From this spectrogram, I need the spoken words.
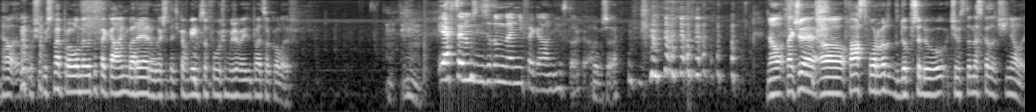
Hele, už, už jsme prolomili tu fekální bariéru, takže teďka v Gamesoftu už může být úplně cokoliv. Já chci jenom říct, že to není fekální historka. Dobře. No, takže uh, fast forward dopředu, čím jste dneska začínali?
